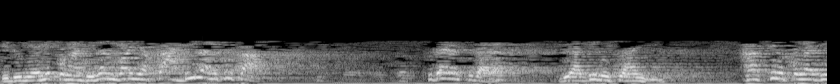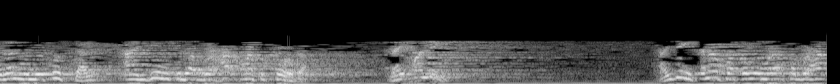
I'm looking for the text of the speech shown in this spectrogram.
Di dunia ini pengadilan banyak, keadilan susah. Saudara-saudara, diadili si anjing. Hasil pengadilan memutuskan anjing tidak berhak masuk surga. Naik banding. Anjing, kenapa kamu merasa berhak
